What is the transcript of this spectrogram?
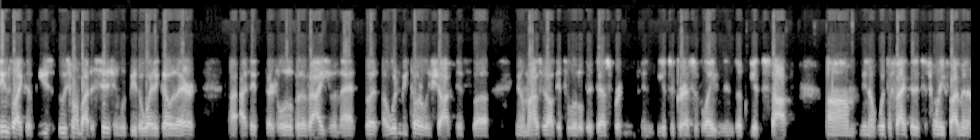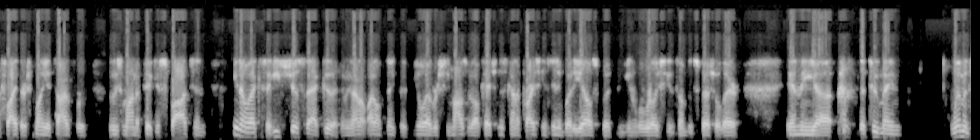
seems like a Usman by decision would be the way to go there. I, I think there's a little bit of value in that, but I wouldn't be totally shocked if uh, you know Masvidal gets a little bit desperate and, and gets aggressive late and ends up getting stopped. Um, you know, with the fact that it's a 25 minute fight, there's plenty of time for Usman to pick his spots. And, you know, like I said, he's just that good. I mean, I don't, I don't think that you'll ever see Masvidal catching this kind of price against anybody else, but, you know, we're really seeing something special there. In the, uh, the two main women's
